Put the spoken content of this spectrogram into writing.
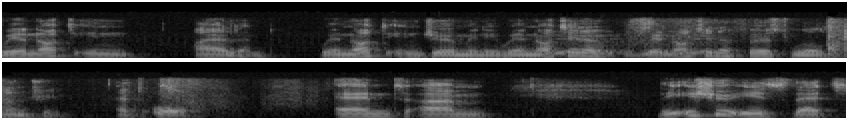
We are not in Ireland. We're not in Germany. We're not in a we're not in a first world country at all. And um, the issue is that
